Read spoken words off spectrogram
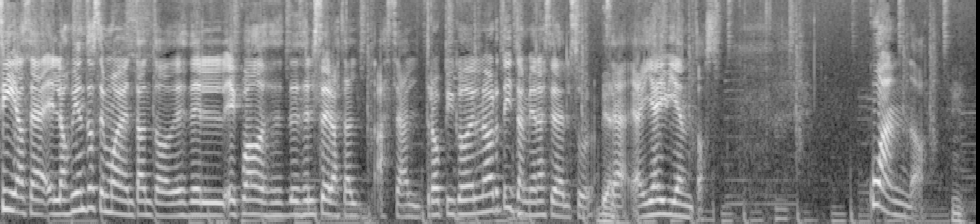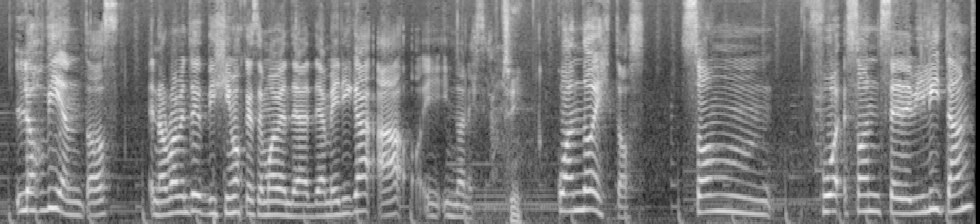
Sí, o sea, los vientos se mueven tanto desde el Ecuador, desde, desde el cero hasta el, hacia el trópico del norte y también hacia el sur. Bien. O sea, ahí hay vientos. ¿Cuándo? Mm. Los vientos, normalmente dijimos que se mueven de, de América a Indonesia. Sí. Cuando estos son, son se debilitan.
